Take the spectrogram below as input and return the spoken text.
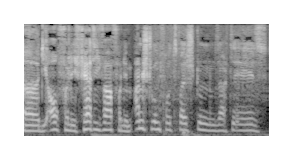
äh, die auch völlig fertig war von dem Ansturm vor zwei Stunden und sagte, ey, es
